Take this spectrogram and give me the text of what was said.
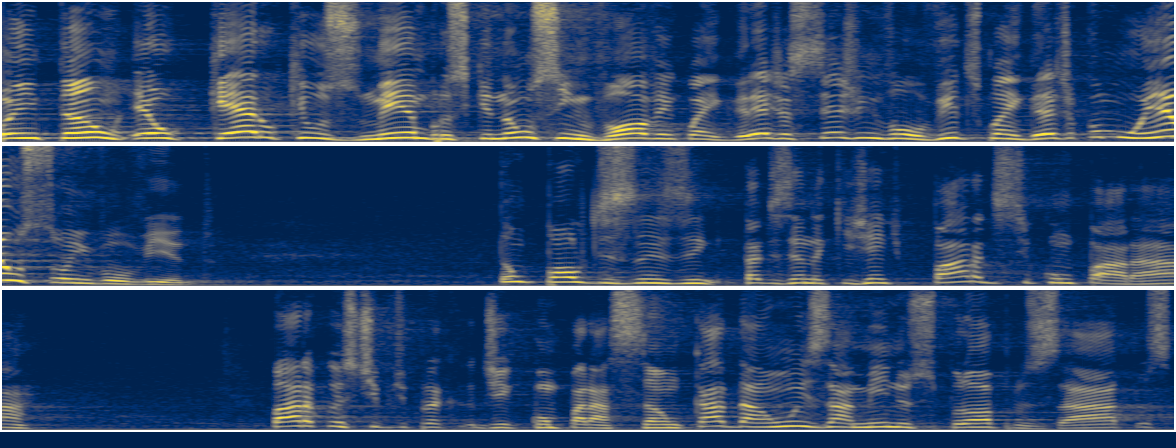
Ou então, eu quero que os membros que não se envolvem com a igreja sejam envolvidos com a igreja como eu sou envolvido. Então, Paulo está dizendo aqui, gente, para de se comparar. Para com esse tipo de, de comparação. Cada um examine os próprios atos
